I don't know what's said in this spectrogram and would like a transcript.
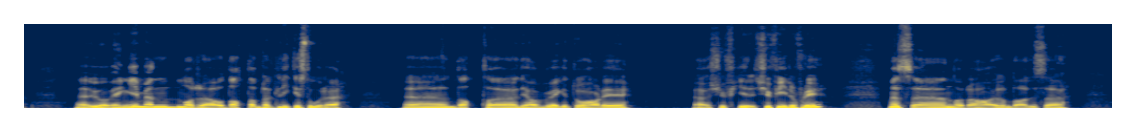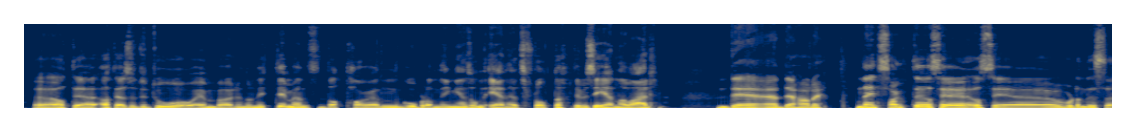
uh, uavhengig, men Norra og DAT er omtrent like store. Uh, DAT, eh, de har begge to har de ja, 24, 24 fly, mens uh, Norra har jo sånn da disse eh, AT72 og Embraer 190, mens DAT har jo en god blanding, en sånn enhetsflåte, dvs. Si en av hver. Det, det har de. Men det er interessant å se, å se hvordan disse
